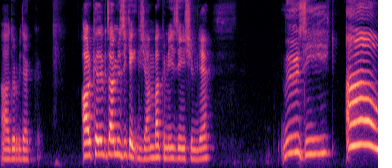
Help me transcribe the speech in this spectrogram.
Aa dur bir dakika. Arkada bir tane müzik ekleyeceğim. Bakın izleyin şimdi. Müzik. Au.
